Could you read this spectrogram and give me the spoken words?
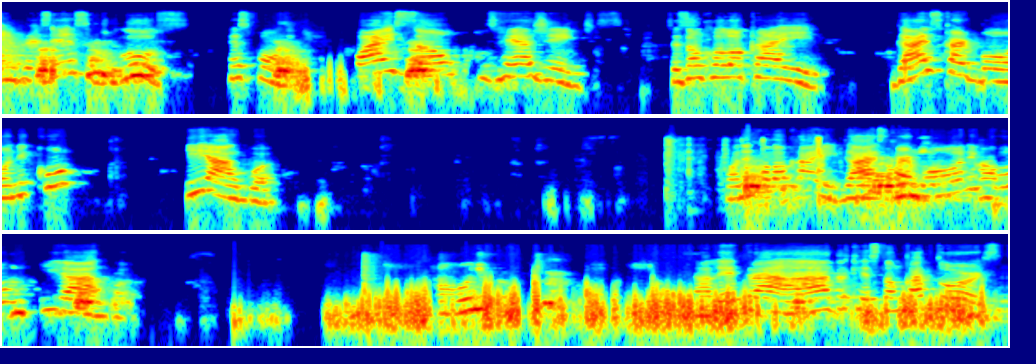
em presença de luz, responda: quais são os reagentes? Vocês vão colocar aí gás carbônico e água. Podem colocar aí gás carbônico e água. Aonde? Na letra A da questão 14.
